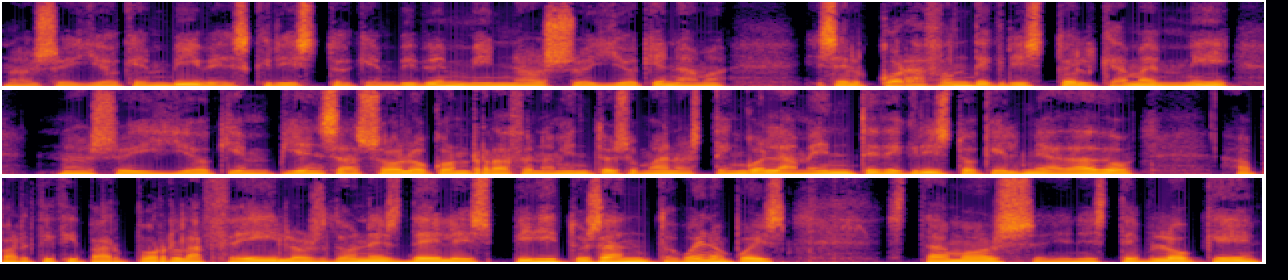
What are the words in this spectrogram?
No soy yo quien vive, es Cristo quien vive en mí, no soy yo quien ama, es el corazón de Cristo el que ama en mí, no soy yo quien piensa solo con razonamientos humanos. Tengo la mente de Cristo que Él me ha dado a participar por la fe y los dones del Espíritu Santo. Bueno, pues estamos en este bloque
